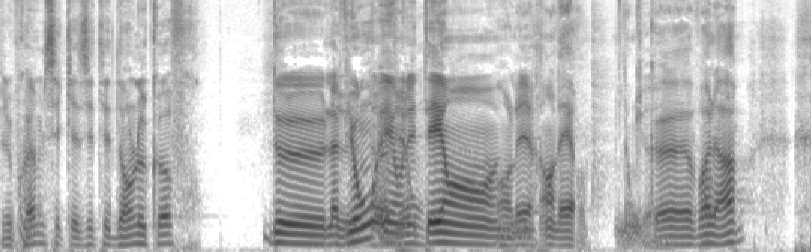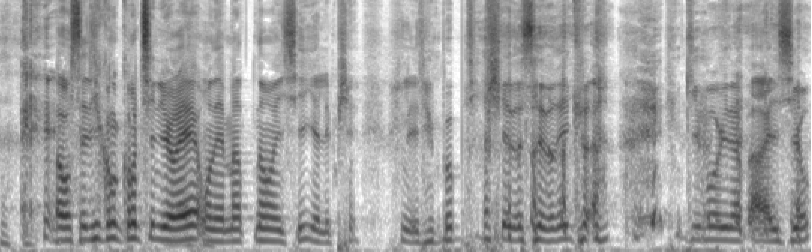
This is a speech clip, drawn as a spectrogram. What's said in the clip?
Et le problème, c'est qu'elles étaient dans le coffre. De l'avion et on était en, En l'air. En l'air. Donc euh, voilà. on s'est dit qu'on continuerait. On est maintenant ici. Il y a les, pieds, les, les beaux petits pieds de Cédric là qui font une apparition.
